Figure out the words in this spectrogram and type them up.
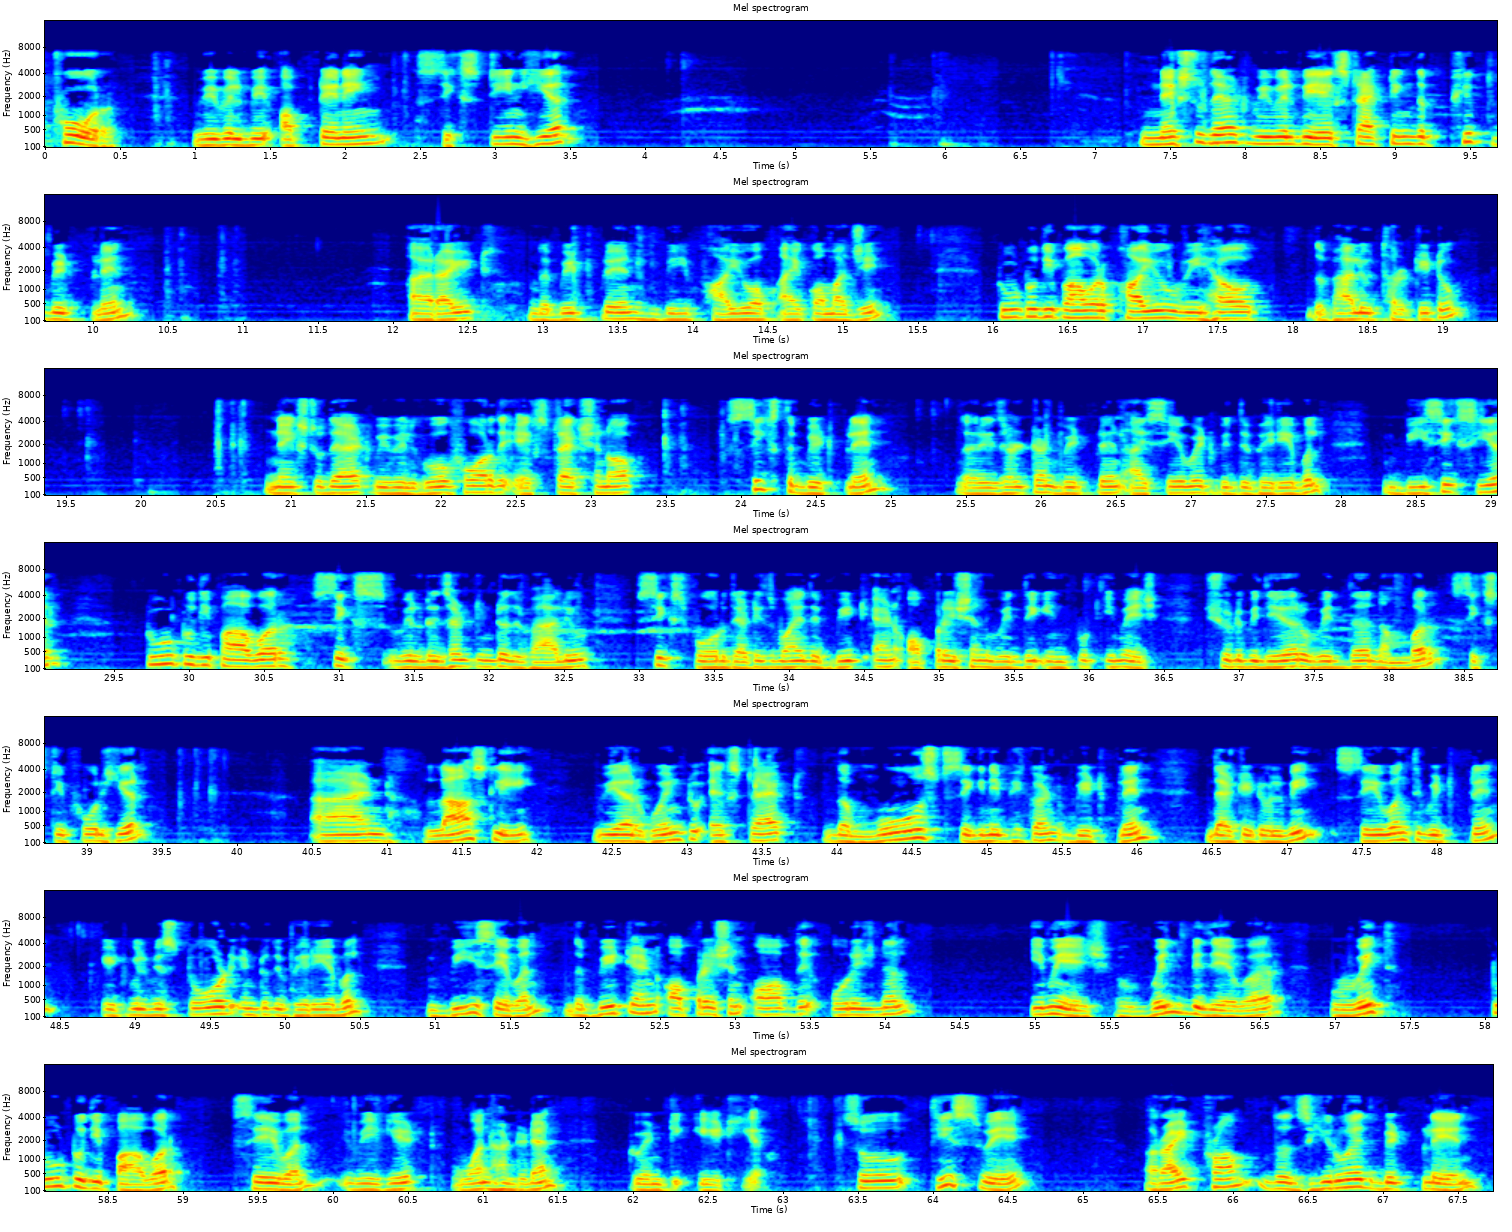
4 we will be obtaining 16 here. Next to that we will be extracting the fifth bit plane. I write the bit plane b5 of i comma j 2 to the power 5 we have the value 32 next to that we will go for the extraction of sixth bit plane. The resultant bit plane I save it with the variable b6 here. 2 to the power 6 will result into the value 64 that is why the bit and operation with the input image should be there with the number 64 here. And lastly we are going to extract the most significant bit plane that it will be seventh bit plane. It will be stored into the variable B7 the bit and operation of the original image will be there with 2 to the power 7 we get 128 here. So this way right from the 0th bit plane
